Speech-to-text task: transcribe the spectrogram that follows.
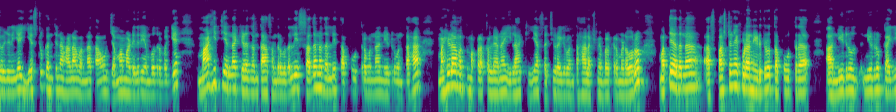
ಯೋಜನೆಯ ಎಷ್ಟು ಕಂತಿನ ಹಣವನ್ನ ತಾವು ಜಮಾ ಮಾಡಿದಿರಿ ಎಂಬುದರ ಬಗ್ಗೆ ಮಾಹಿತಿಯನ್ನ ಕೇಳಿದಂತಹ ಸಂದರ್ಭದಲ್ಲಿ ಸದನದಲ್ಲಿ ತಪ್ಪು ಉತ್ತರವನ್ನ ನೀಡಿರುವಂತಹ ಮಹಿಳಾ ಮತ್ತು ಮಕ್ಕಳ ಕಲ್ಯಾಣ ಇಲಾಖೆಯ ಸಚಿವರಾಗಿರುವಂತಹ ಲಕ್ಷ್ಮೀ ಬಳಕರ್ ಮೇಡಮ್ ಅವರು, ಮತ್ತೆ ಅದನ್ನ ಸ್ಪಷ್ಟನೆ ಕೂಡ ನೀಡಿದ್ರು. ತಪ್ಪು ಉತ್ತರ ಆ ನೀಡಿರೋ, ನೀಡಿರೋಕ್ಕಾಗಿ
